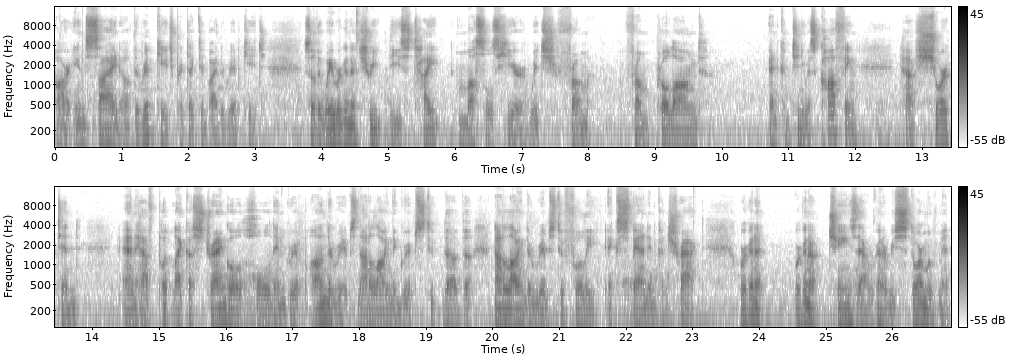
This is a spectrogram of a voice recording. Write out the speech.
are inside of the rib cage, protected by the rib cage. So the way we're gonna treat these tight muscles here, which from from prolonged and continuous coughing have shortened and have put like a stranglehold and grip on the ribs, not allowing the grips to the, the not allowing the ribs to fully expand and contract. We're gonna we're gonna change that. We're gonna restore movement.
